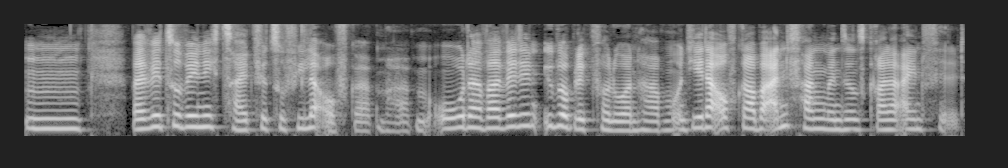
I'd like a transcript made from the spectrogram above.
mh, mm, weil wir zu wenig Zeit für zu viele Aufgaben haben oder weil wir den Überblick verloren haben und jede Aufgabe anfangen, wenn sie uns gerade einfällt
